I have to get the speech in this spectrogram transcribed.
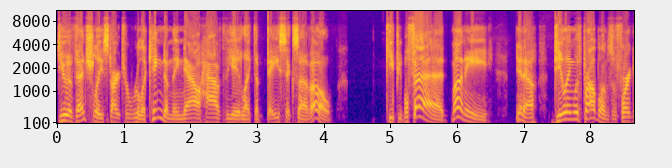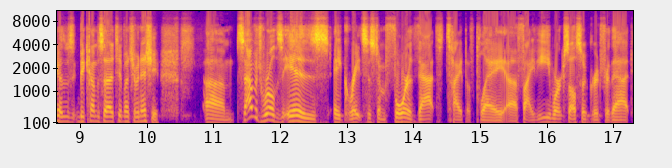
do eventually start to rule a kingdom, they now have the like the basics of oh, keep people fed, money, you know, dealing with problems before it becomes uh, too much of an issue. Um, Savage Worlds is a great system for that type of play. Uh, 5e works also good for that.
